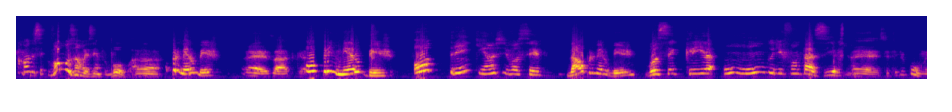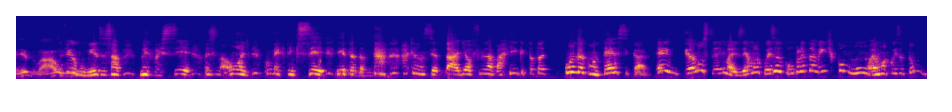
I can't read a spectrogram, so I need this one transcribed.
Acontecer. Vamos usar um exemplo bobo? Ah, O primeiro beijo. é, exato, cara. O primeiro beijo. O trem que antes de você dar o primeiro beijo, você cria um mundo de fantasia. É, você fica com medo, ah, Você fica com medo, você sabe como é que vai ser, vai ser na onde, como é que tem que ser, e tá, tá, tá, aquela ansiedade, é o frio na barriga, e tá, tá. Quando acontece, cara, é, eu não sei, mas é uma coisa completamente comum, é uma coisa tão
